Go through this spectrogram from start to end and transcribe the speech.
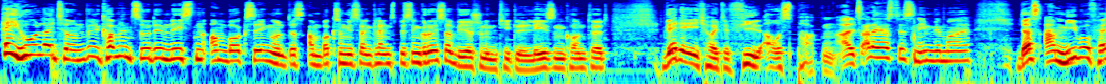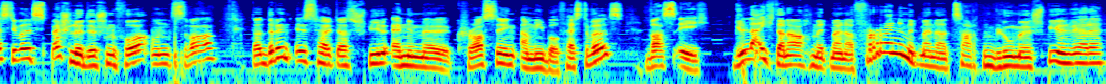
Hey ho Leute und willkommen zu dem nächsten Unboxing. Und das Unboxing ist ein kleines bisschen größer, wie ihr schon im Titel lesen konntet, werde ich heute viel auspacken. Als allererstes nehmen wir mal das Amiibo Festival Special Edition vor. Und zwar da drin ist halt das Spiel Animal Crossing Amiibo Festivals, was ich gleich danach mit meiner Freundin, mit meiner zarten Blume spielen werde.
